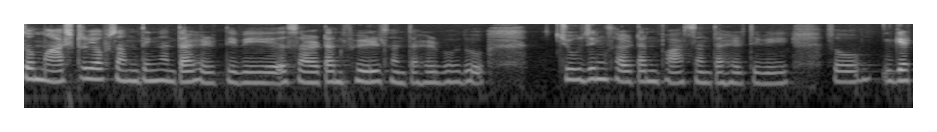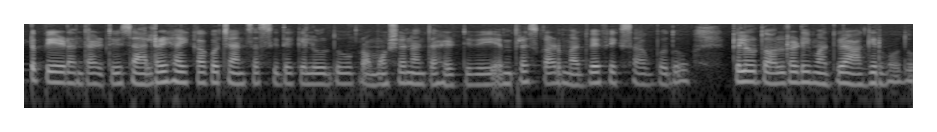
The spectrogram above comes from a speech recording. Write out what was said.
ಸೊ ಮಾಸ್ಟ್ರಿ ಆಫ್ ಸಮಥಿಂಗ್ ಅಂತ ಹೇಳ್ತೀವಿ ಸರ್ಟನ್ ಫೀಲ್ಡ್ಸ್ ಅಂತ ಹೇಳ್ಬೋದು ಚೂಸಿಂಗ್ ಸರ್ಟನ್ ಪಾಸ್ ಅಂತ ಹೇಳ್ತೀವಿ. ಸೊ ಗೆಟ್ ಪೇಡ್ ಅಂತ ಹೇಳ್ತೀವಿ. ಸ್ಯಾಲ್ರಿ ಹೈಕ್ ಆಗೋ ಚಾನ್ಸಸ್ ಇದೆ. ಕೆಲವ್ರದ್ದು ಪ್ರಮೋಷನ್ ಅಂತ ಹೇಳ್ತೀವಿ. ಎಂಪ್ರೆಸ್ ಕಾರ್ಡ್ ಮದುವೆ ಫಿಕ್ಸ್ ಆಗ್ಬೋದು. ಕೆಲವ್ರದ್ದು ಆಲ್ರೆಡಿ ಮದುವೆ ಆಗಿರ್ಬೋದು.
